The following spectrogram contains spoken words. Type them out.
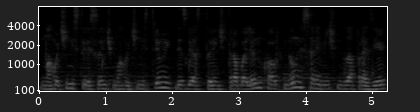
uma rotina estressante, uma rotina extremamente desgastante, trabalhando com algo que não necessariamente nos dá prazer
